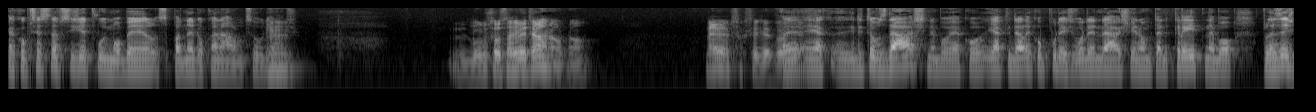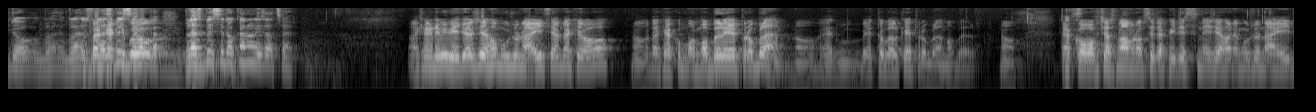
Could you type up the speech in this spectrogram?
Jako představ si, že tvůj mobil spadne do kanálu, co uděláš? Hmm. Budu se snažit vytáhnout, no. Nevím, co chceš jako jak, Kdy to vzdáš, nebo jako, jak daleko půjdeš? Odendáš jenom ten kryt, nebo vlezeš do, vle, vle, no, vlez, by si budou... do, vlez by si do kanalizace? A tak kdyby věděl, že ho můžu najít, jsem tak jo, no, tak jako mobil je problém, no, je, je to velký problém mobil, no. Jako občas mám v noci takový ty sny, že ho nemůžu najít,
